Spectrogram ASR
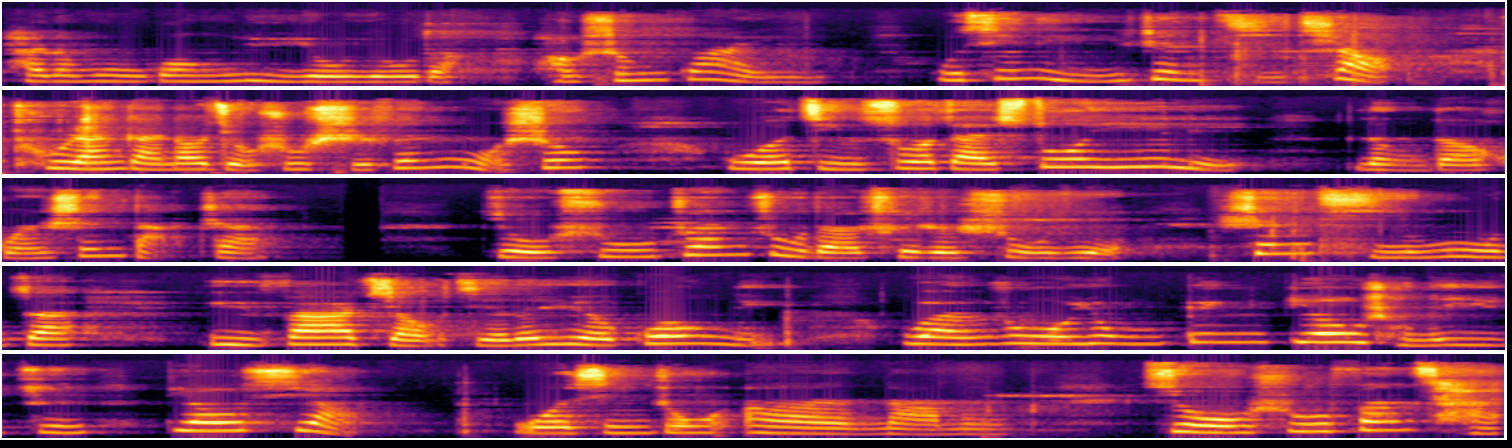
他的目光绿油油的，好生怪异。我心里一阵急跳。突然感到九叔十分陌生，我紧缩在蓑衣里，冷得浑身打颤。九叔专注地吹着树叶，身体沐在愈发皎洁的月光里，宛若用冰雕成的一尊雕像。我心中暗暗纳闷：九叔方才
